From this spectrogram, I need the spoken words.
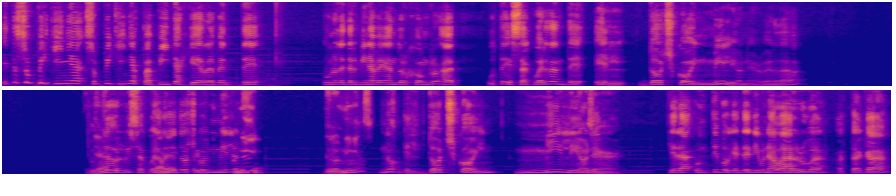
estas son pequeñas, son pequeñas papitas que de repente uno le termina pegando el home run. A ver, ustedes se acuerdan de el Dogecoin Millionaire, ¿verdad? ¿Ya? ¿Usted, don Luis, se acuerda de Dogecoin ¿Los Millionaire? ¿De los niños? No, el Dogecoin Millionaire. Que era un tipo que tenía una barba hasta acá.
